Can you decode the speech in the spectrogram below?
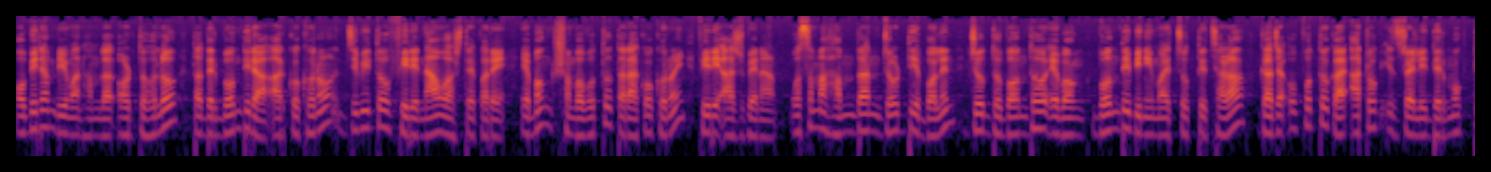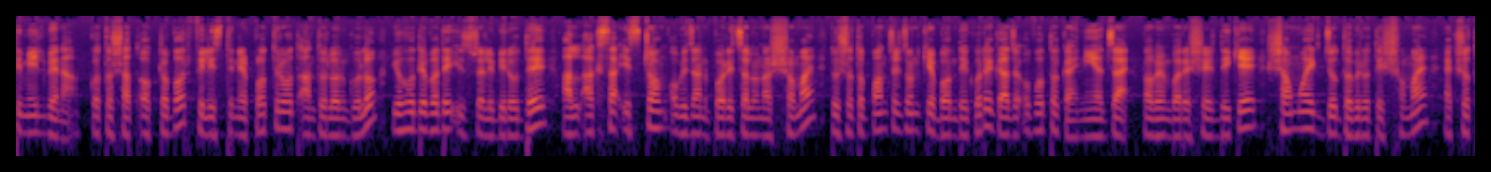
অবিরাম বিমান হামলার অর্থ হলো, তাদের বন্দিরা আর কখনো জীবিত ফিরে নাও আসতে পারে এবং সম্ভবত তারা কখনোই ফিরে আসবে না। ওসামা হামদান জোর দিয়ে বলেন, যুদ্ধ বন্ধ এবং বন্দি বিনিময় চুক্তি ছাড়া গাজা উপত্যকায় আটক ইসরায়েলিদের মুক্তি মিলবে না। গত সাত অক্টোবর ফিলিস্তিনের প্রতিরোধ আন্দোলনগুলো ইহুদিবাদী ইসরায়েলি বিরুদ্ধে আল আকসা স্টম অভিযান পরিচালনার সময় দুশত পঞ্চাশ জনকে বন্দী করে গাজা উপত্যকায় নিয়ে যায়। নভেম্বরের শেষ দিকে সাময়িক যুদ্ধবিরতির সময় একশত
